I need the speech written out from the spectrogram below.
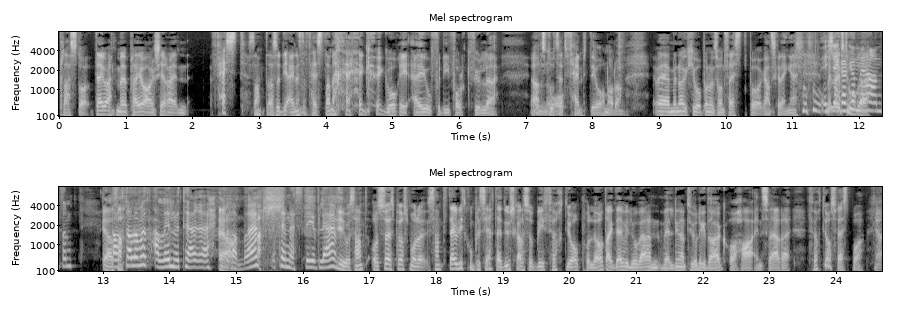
plass, da, det er jo at vi pleier å arrangere en fest. sant? Altså De eneste festene jeg går i, er jo fordi folk fyller ja, stort sett 50 år nå, da. Eh, Men nå har jeg ikke vært på noen sånn fest på ganske lenge. Ikke engang vi har en sånn Ja, sant. avtale om at alle inviterer hverandre til neste jubileum. Jo, sant. Og så er spørsmålet sant? Det er jo litt komplisert. det. Du skal altså bli 40 år på lørdag. Det vil jo være en veldig naturlig dag å ha en svær 40-årsfest på. Ja.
